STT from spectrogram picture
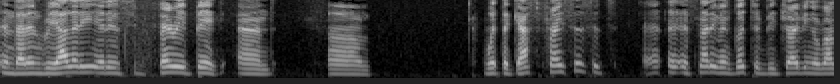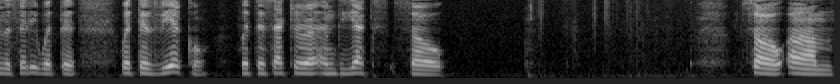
and that in reality it is very big and um with the gas prices, it's uh, it's not even good to be driving around the city with the with this vehicle with this Acura MDX. So so um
